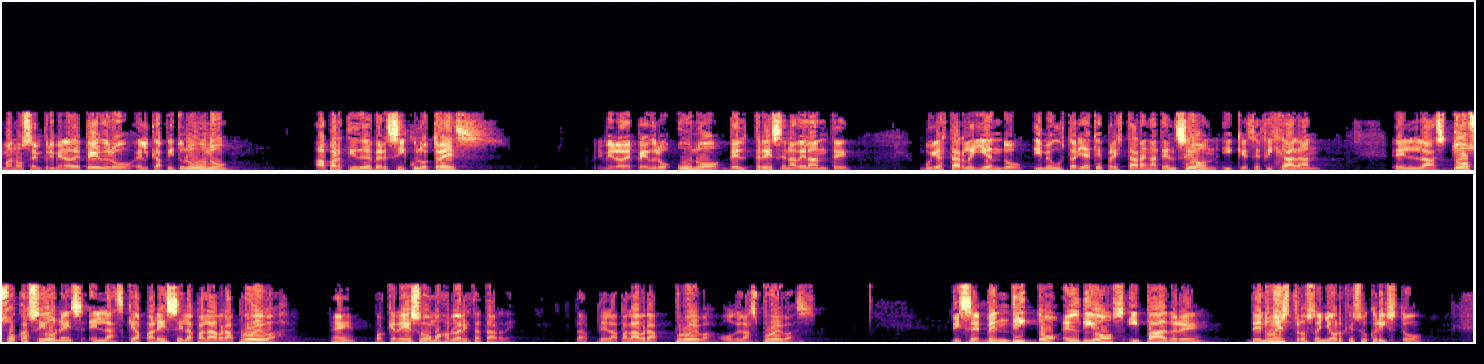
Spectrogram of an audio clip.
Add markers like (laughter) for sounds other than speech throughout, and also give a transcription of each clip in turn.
Hermanos, en Primera de Pedro, el capítulo 1, a partir del versículo 3, Primera de Pedro 1, del 3 en adelante, voy a estar leyendo y me gustaría que prestaran atención y que se fijaran en las dos ocasiones en las que aparece la palabra prueba, ¿eh? porque de eso vamos a hablar esta tarde, de la palabra prueba o de las pruebas. Dice, bendito el Dios y Padre de nuestro Señor Jesucristo,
